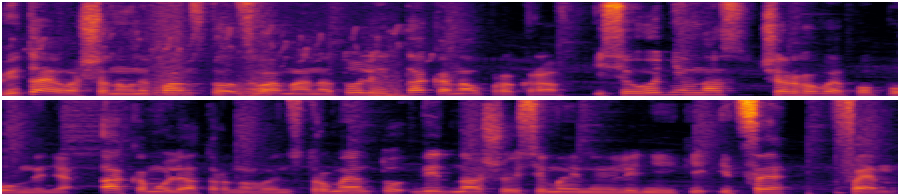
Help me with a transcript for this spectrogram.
Вітаю вас, шановне панство! З вами Анатолій та канал ProCraft. І сьогодні в нас чергове поповнення акумуляторного інструменту від нашої сімейної лінійки, і це фен.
